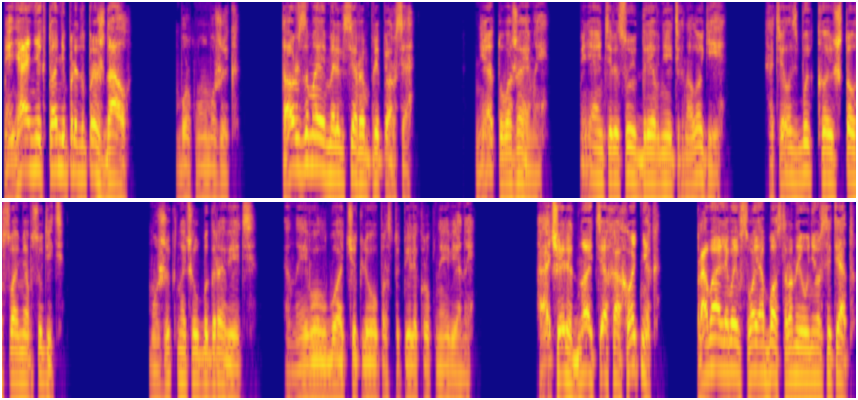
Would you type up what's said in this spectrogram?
«Меня никто не предупреждал!» — буркнул мужик. «Тоже за моим эликсиром приперся?» «Нет, уважаемый. Меня интересуют древние технологии. Хотелось бы кое-что с вами обсудить». Мужик начал багроветь, а на его лбу отчетливо проступили крупные вены. «Очередной техохотник? Проваливай в свой обостранный университет!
